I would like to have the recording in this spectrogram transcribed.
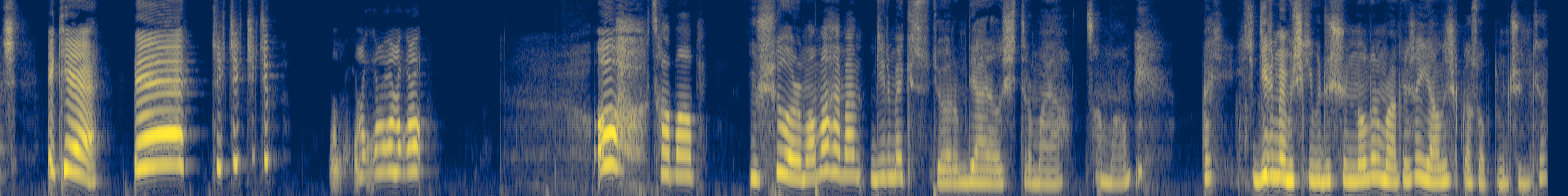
3, 2, 1. Çık çık çık çık. Oh tamam. Üşüyorum ama hemen girmek istiyorum diğer alıştırmaya. Tamam. Ay, hiç girmemiş gibi düşünün olur mu arkadaşlar? Yanlışlıkla soktum çünkü.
